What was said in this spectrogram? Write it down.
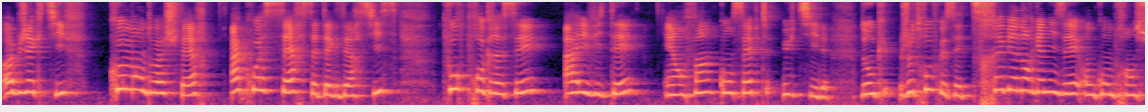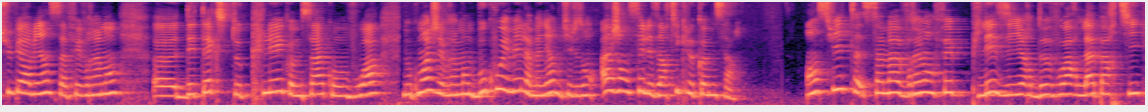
objectif, Comment dois-je faire À quoi sert cet exercice pour progresser À éviter et enfin, concept utile. Donc je trouve que c'est très bien organisé, on comprend super bien, ça fait vraiment euh, des textes clés comme ça qu'on voit. Donc moi j'ai vraiment beaucoup aimé la manière dont ils ont agencé les articles comme ça. Ensuite, ça m'a vraiment fait plaisir de voir la partie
